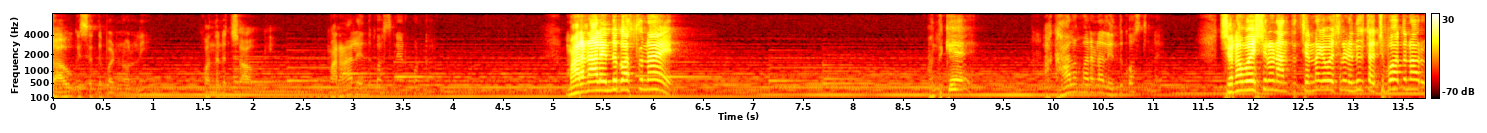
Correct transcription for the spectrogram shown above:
చావుకి సిద్ధపడిన వాళ్ళని కొందరు చావుకి. మరణాలు ఎందుకు వస్తున్నాయి అనుకుంటారు మరణాలు ఎందుకు వస్తున్నాయి? అందుకే అకాల మరణాలు ఎందుకు వస్తున్నాయి? చిన్న వయసులో అంత చిన్న వయసులో ఎందుకు చచ్చిపోతున్నారు?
